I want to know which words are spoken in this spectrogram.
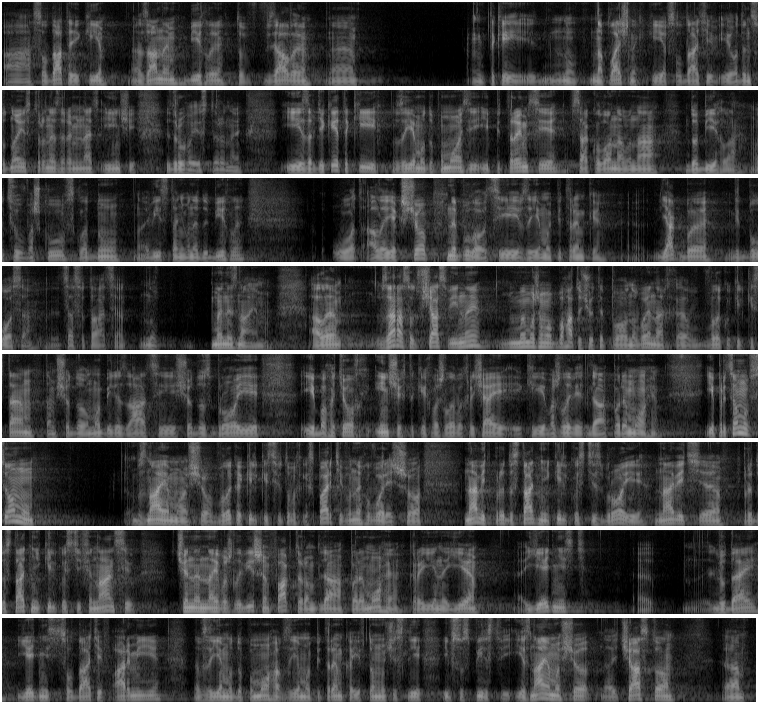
А солдати, які за ним бігли, то взяли е, такий ну, наплечник, який є в солдатів, і один з одної сторони за ремінець, і інший з другої сторони. І завдяки такій взаємодопомозі і підтримці вся колона вона добігла. Оцю важку, складну е, відстань вони добігли. От. Але якщо б не було цієї взаємопідтримки, е, як би відбулося ця ситуація? Ну, ми не знаємо. Але зараз, от в час війни, ми можемо багато чути по новинах е, велику кількість тем там, щодо мобілізації, щодо зброї і багатьох інших таких важливих речей, які важливі для перемоги. І при цьому всьому знаємо, що велика кількість світових експертів вони говорять, що навіть при достатній кількості зброї, навіть е, при достатній кількості фінансів, чи не найважливішим фактором для перемоги країни є єдність е, людей, єдність солдатів армії, взаємодопомога, взаємопідтримка, і в тому числі і в суспільстві. І знаємо, що е, часто е,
